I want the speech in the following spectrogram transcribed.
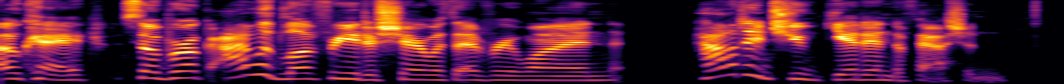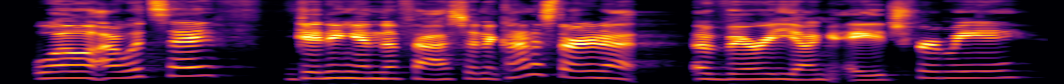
Okay. So Brooke, I would love for you to share with everyone how did you get into fashion? Well, I would say getting into fashion, it kind of started at a very young age for me.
